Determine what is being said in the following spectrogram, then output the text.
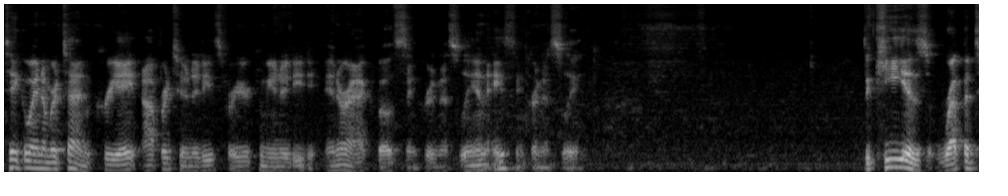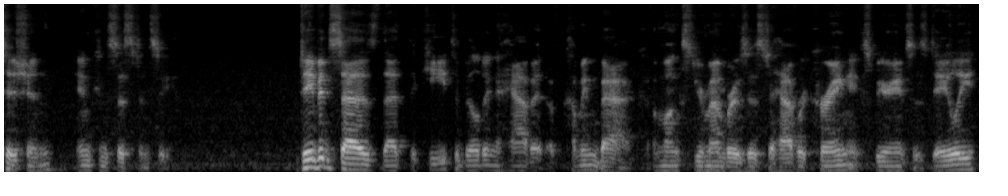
Takeaway number 10 create opportunities for your community to interact both synchronously and asynchronously. The key is repetition and consistency. David says that the key to building a habit of coming back amongst your members is to have recurring experiences daily,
